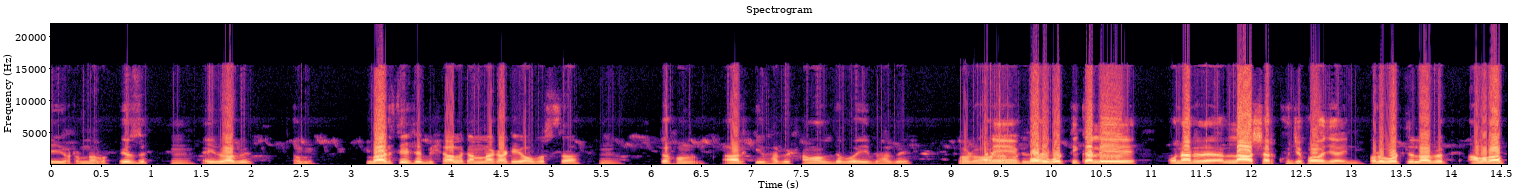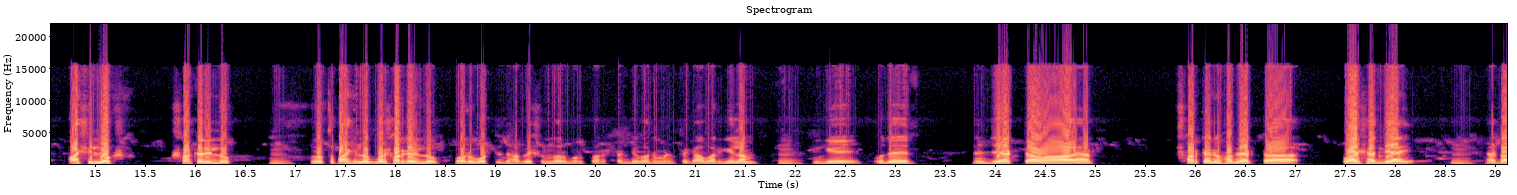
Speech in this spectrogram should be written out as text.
এই ঘটনা ঘটে গেছে এইভাবে হলো। বাড়িতে এসে বিশাল কান্নাকাটি অবস্থা। তখন আর কীভাবে সামাল দেবো এইভাবে মানে পরবর্তীকালে ওনার লাশ আর খুঁজে পাওয়া যায়নি? পরবর্তী লাভ আমরা পাশের লোক সরকারি লোক। লোক তো পাশের লোক মানে সরকারি লোক। পরবর্তীতে হবে সুন্দরবন ফরেস্টার ডিপার্টমেন্ট থেকে আবার গেলাম। গিয়ে ওদের যে একটা সরকারিভাবে একটা পয়সা দেয়। একটা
